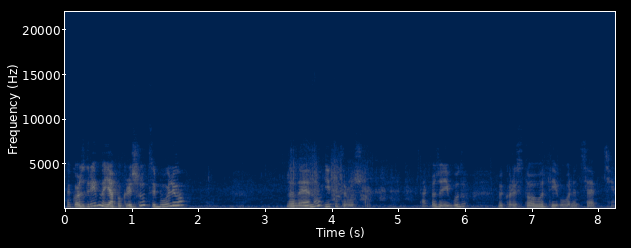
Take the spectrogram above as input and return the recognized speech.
Також дрібно я покришу цибулю, зелену і петрушку. Також її буду використовувати у рецепті.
